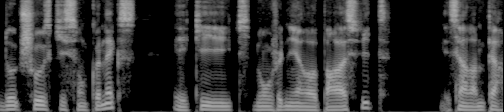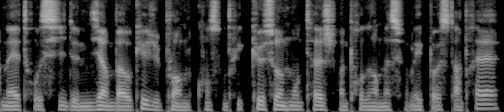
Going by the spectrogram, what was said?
d'autres choses qui sont connexes et qui, vont venir euh, par la suite. Et ça va me permettre aussi de me dire, bah, ok, je vais pouvoir me concentrer que sur le montage, sur la programmation des posts après.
